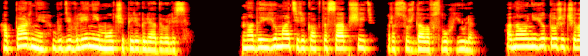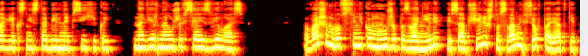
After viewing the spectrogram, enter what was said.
а парни в удивлении молча переглядывались. «Надо ее матери как-то сообщить», – рассуждала вслух Юля. «Она у нее тоже человек с нестабильной психикой. Наверное, уже вся извелась». «Вашим родственникам мы уже позвонили и сообщили, что с вами все в порядке.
